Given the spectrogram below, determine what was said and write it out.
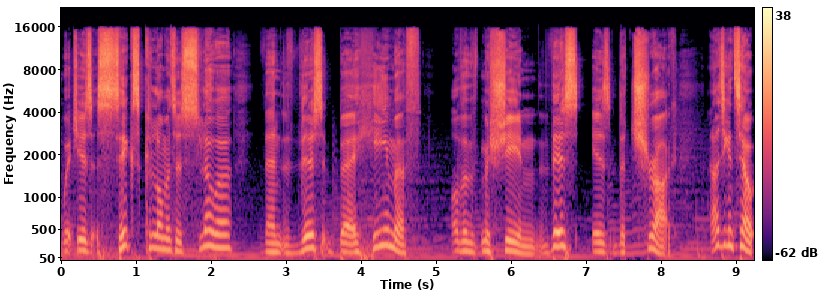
which is 6 kilometers slower than this behemoth of a machine. This is the truck. And as you can tell,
